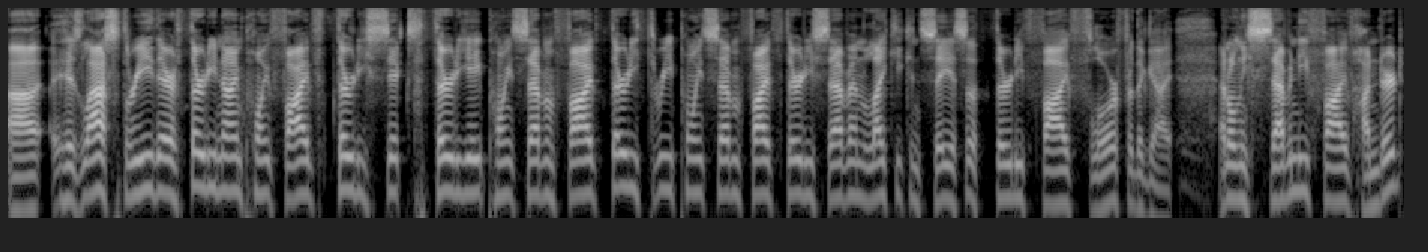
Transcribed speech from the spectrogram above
uh, his last three there 39.5, 36, 38.75, 33.75, 37. Like you can say, it's a 35 floor for the guy. At only 7,500,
